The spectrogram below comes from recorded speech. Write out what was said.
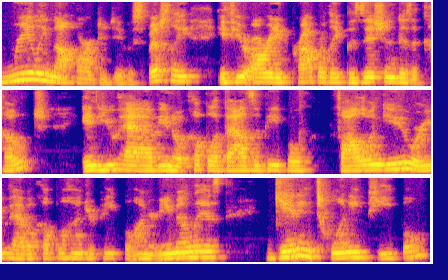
really not hard to do, especially if you're already properly positioned as a coach and you have, you know, a couple of thousand people following you or you have a couple of hundred people on your email list, getting 20 people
